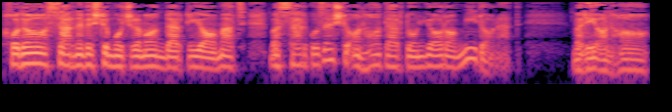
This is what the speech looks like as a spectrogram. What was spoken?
خدا سرنوشت مجرمان در قیامت و سرگذشت آنها در دنیا را می‌داند ولی آنها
